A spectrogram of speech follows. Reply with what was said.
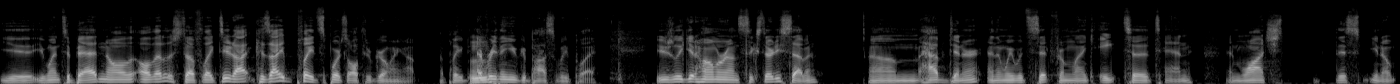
you you went to bed and all all that other stuff. Like, dude, I because I played sports all through growing up. I played Mhm. everything you could possibly play. Usually get home around six thirty seven, um, have dinner, and then we would sit from like eight to ten and watch this, you know,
